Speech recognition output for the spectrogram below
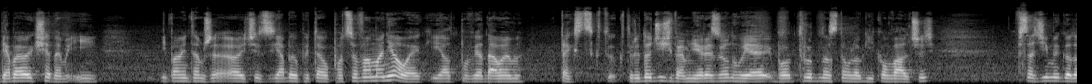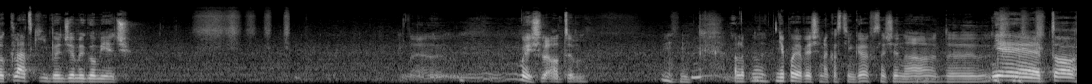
diabełek 7 i, i pamiętam, że ojciec diabeł pytał, po co wam aniołek? I ja odpowiadałem, tekst, któ- który do dziś we mnie rezonuje, bo trudno z tą logiką walczyć, wsadzimy go do klatki i będziemy go mieć. E, Myślę o tym. Ale nie pojawia się na castingach, w sensie na... e, Nie, to,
